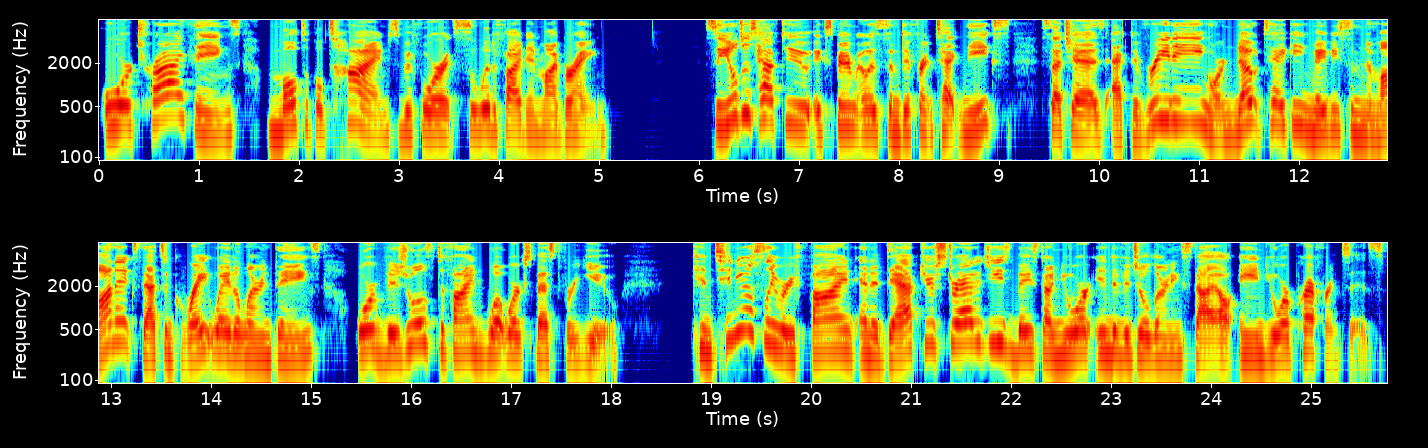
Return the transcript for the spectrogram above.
or try things multiple times before it's solidified in my brain. So you'll just have to experiment with some different techniques such as active reading or note taking, maybe some mnemonics. That's a great way to learn things or visuals to find what works best for you. Continuously refine and adapt your strategies based on your individual learning style and your preferences.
